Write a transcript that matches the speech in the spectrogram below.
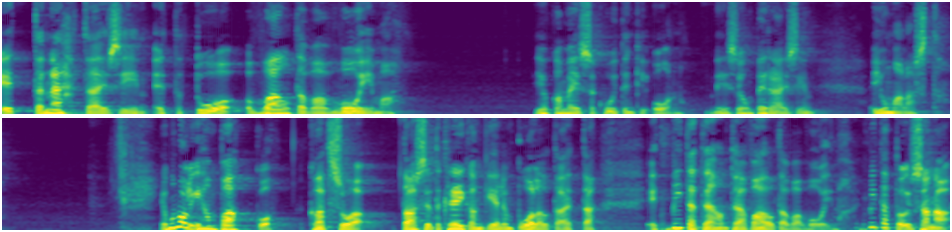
että nähtäisiin, että tuo valtava voima, joka meissä kuitenkin on, niin se on peräisin Jumalasta. Ja mun oli ihan pakko katsoa taas sieltä kreikan kielen puolelta, että, että mitä tämä on tämä valtava voima. Että mitä toi sana,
